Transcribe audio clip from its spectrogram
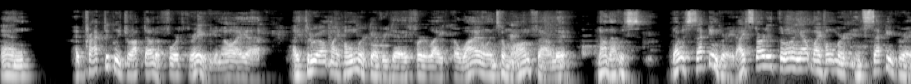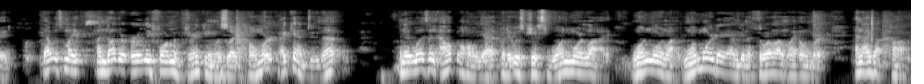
and I practically dropped out of fourth grade. You know, I, uh, I threw out my homework every day for like a while until mom found it. No, that was that was second grade. I started throwing out my homework in second grade. That was my another early form of drinking was like homework. I can't do that. And it wasn't alcohol yet, but it was just one more lie. One more lie. One more day I'm going to throw out my homework. And I got caught.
